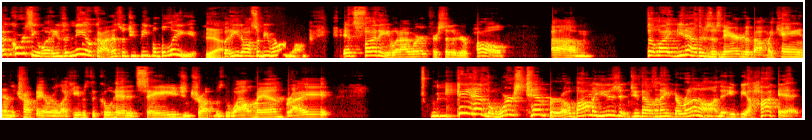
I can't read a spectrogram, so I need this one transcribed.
Of course he would. He was a neocon. That's what you people believe. Yeah. but he'd also be wrong. It's funny when I worked for Senator Paul. Um, so like you know, there's this narrative about McCain in the Trump era, like he was the cool-headed sage and Trump was the wild man, right? McCain had the worst temper. Obama used it in 2008 to run on that he'd be a hothead.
